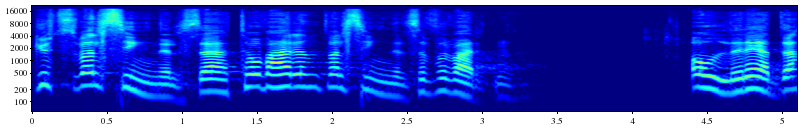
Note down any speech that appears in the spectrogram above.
Guds velsignelse til å være en velsignelse for verden. Allerede.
